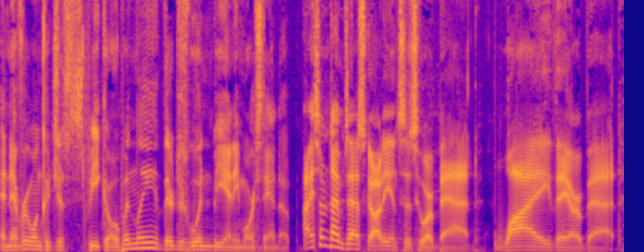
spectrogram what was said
and everyone could just speak openly, there just wouldn't be any more stand up. I sometimes ask audiences who are bad why they are bad.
